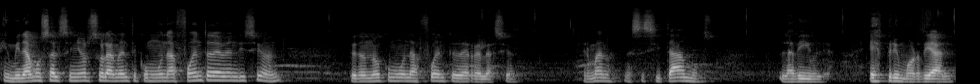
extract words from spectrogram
Y miramos al Señor solamente como una fuente de bendición, pero no como una fuente de relación. Hermano, necesitamos la Biblia. Es primordial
